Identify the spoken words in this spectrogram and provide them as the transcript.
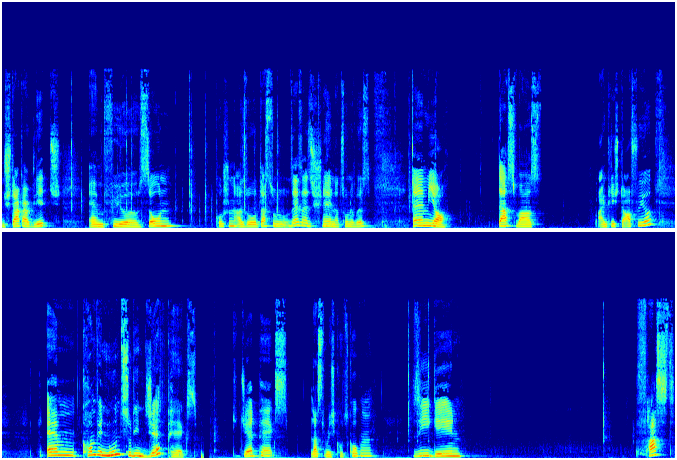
ein starker Glitch ähm, für Zone pushen. Also, dass du sehr, sehr schnell in der Zone bist. Ähm, ja. Das war's eigentlich dafür. Ähm, kommen wir nun zu den Jetpacks. Die Jetpacks, lasst mich kurz gucken. Sie gehen fast,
